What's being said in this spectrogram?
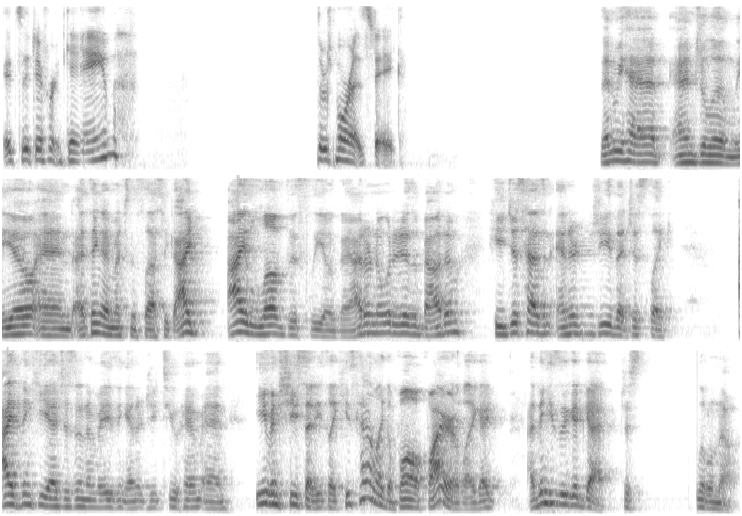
It's a different game. There's more at stake. Then we had Angela and Leo, and I think I mentioned this last week. I I love this Leo guy. I don't know what it is about him. He just has an energy that just like I think he has just an amazing energy to him. And even she said he's like he's kind of like a ball of fire. Like I I think he's a good guy. Just little note.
